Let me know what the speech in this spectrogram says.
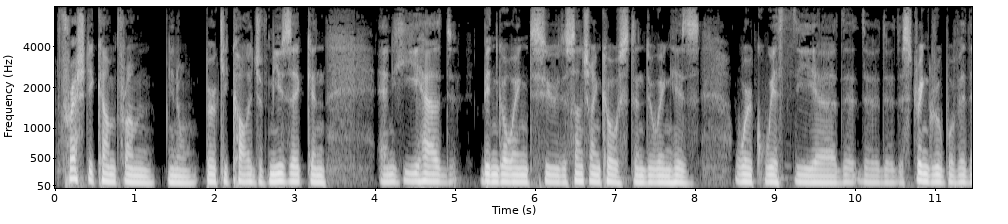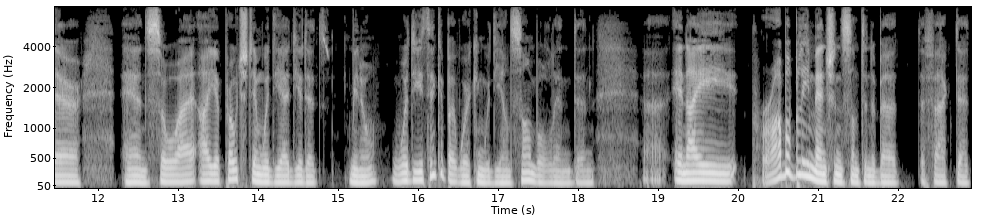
freshly come from, you know, Berklee College of Music and and he had been going to the Sunshine Coast and doing his work with the uh, the, the, the the string group over there. And so I, I approached him with the idea that, you know, what do you think about working with the ensemble? And and uh, and I probably mentioned something about the fact that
